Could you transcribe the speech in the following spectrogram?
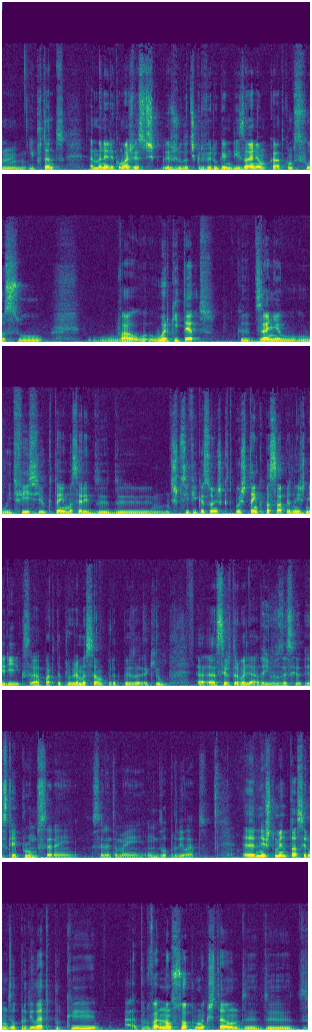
Um, e portanto, a maneira como às vezes ajuda a descrever o game design é um bocado como se fosse o, o, o, arquiteto que desenha o, o, edifício, que tem uma série de, de, especificações que depois tem que passar pela engenharia, que será a parte da programação, para depois aquilo a, a ser trabalhado. Daí os escape rooms serem, serem também um modelo predileto? Uh, neste momento está a ser um modelo predileto porque não só por uma questão de, de, de,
